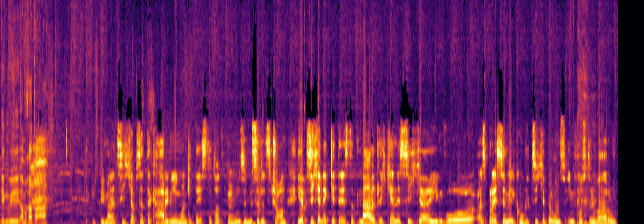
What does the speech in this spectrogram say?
irgendwie am Radar? Ich bin mir nicht sicher, ob es nicht der Karim irgendwann getestet hat bei uns. Ich müsste jetzt schauen. Ich habe sicher nicht getestet. Namentlich kenne ich sicher, irgendwo als Pressemail kugelt sicher bei uns Infos drüber herum.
